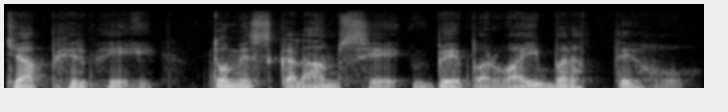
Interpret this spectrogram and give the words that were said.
क्या फिर भी तुम इस कलाम से बेपरवाही बरतते हो?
